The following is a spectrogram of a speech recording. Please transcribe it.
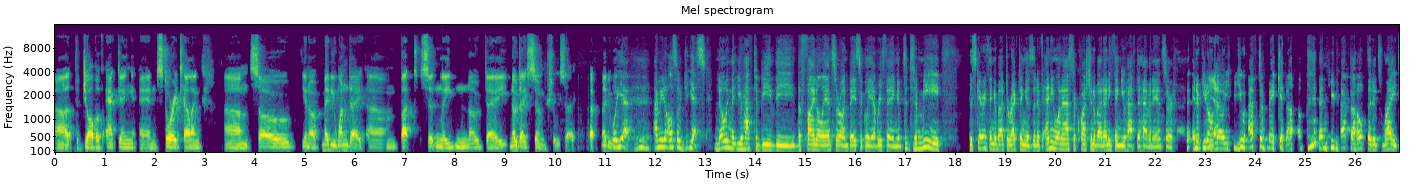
uh, the job of acting and storytelling. Um, so, you know, maybe one day, um, but certainly no day, no day soon, shall we say? But maybe. Well, yeah. I mean, also, yes, knowing that you have to be the the final answer on basically everything. To, to me, the scary thing about directing is that if anyone asks a question about anything, you have to have an answer. and if you don't yeah. know, you, you have to make it up and you have to hope that it's right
